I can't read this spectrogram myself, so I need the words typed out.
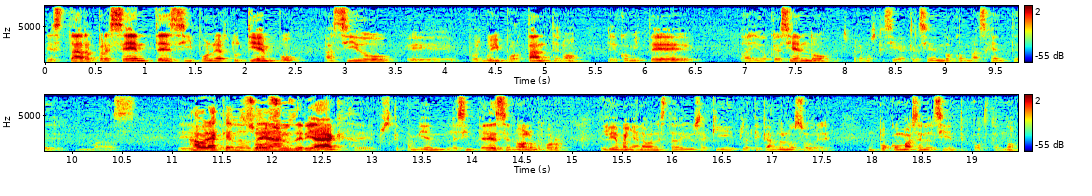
estar presentes y poner tu tiempo ha sido eh, pues muy importante, ¿no? El comité ha ido creciendo, esperemos que siga creciendo con más gente, más eh, Ahora que nos socios de RIAC, eh, pues que también les interese, ¿no? A lo mejor el día de mañana van a estar ellos aquí platicándonos sobre un poco más en el siguiente podcast, ¿no?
